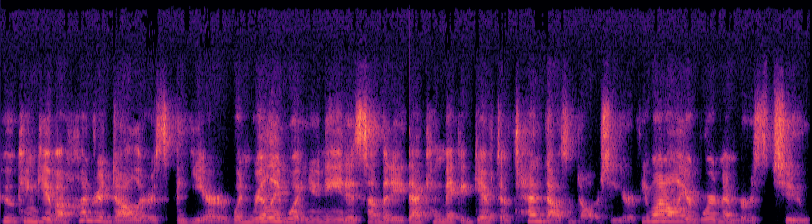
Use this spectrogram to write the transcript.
who can give $100 a year when really what you need is somebody that can make a gift of $10,000 a year. If you want all your board members to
